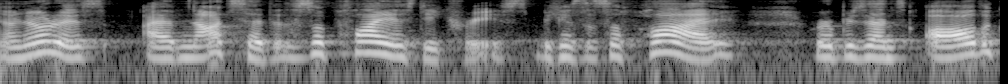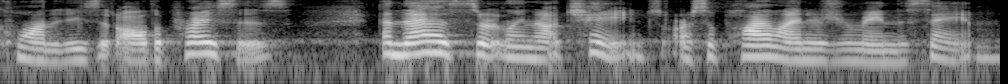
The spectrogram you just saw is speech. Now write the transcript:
Now notice I have not said that the supply has decreased because the supply represents all the quantities at all the prices and that has certainly not changed. Our supply line has remained the same.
